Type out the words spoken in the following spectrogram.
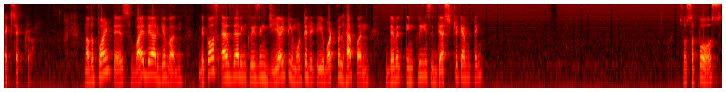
etc. Now the point is why they are given because as they are increasing GIT motility what will happen they will increase gastric emptying. So suppose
